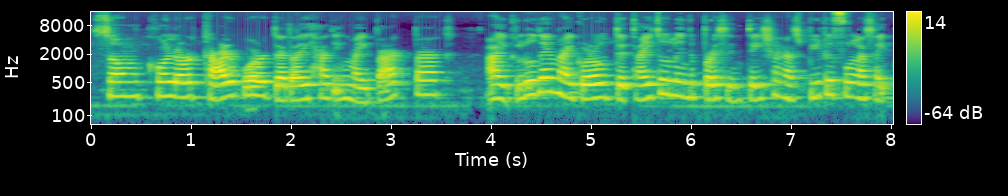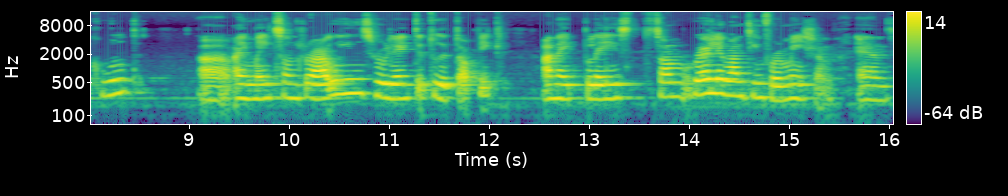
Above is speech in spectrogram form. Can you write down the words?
some colored cardboard that I had in my backpack. I glued them, I wrote the title in the presentation as beautiful as I could. Uh, I made some drawings related to the topic and I placed some relevant information. And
